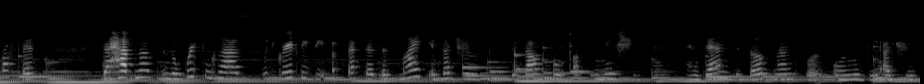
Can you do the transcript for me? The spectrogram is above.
profit, The have nots and the working class would greatly be affected, that might eventually lead to the downfall of the nation, and then development will only be a dream.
